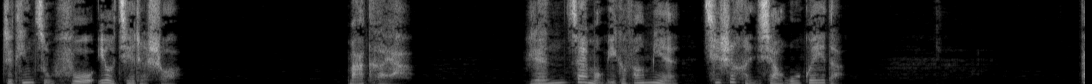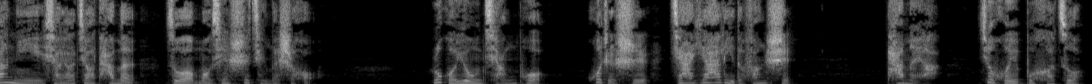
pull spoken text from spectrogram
只听祖父又接着说。马可呀，人在某一个方面其实很像乌龟的。当你想要叫他们做某些事情的时候，如果用强迫或者是加压力的方式，他们呀就会不合作。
